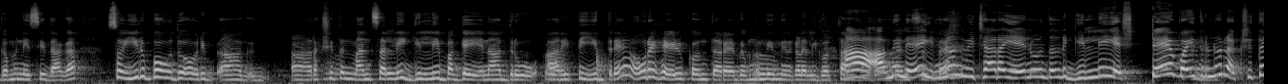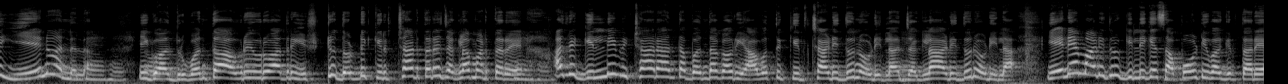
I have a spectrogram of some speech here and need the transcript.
ಗಮನಿಸಿದಾಗ. ಸೊ ಇರಬಹುದು ಅವ್ರಿ ಆ, ಆ, ರಕ್ಷಿತನ್ ಮನ್ಸಲ್ಲಿ ಗಿಲ್ಲಿ ಬಗ್ಗೆ ಏನಾದ್ರೂ ಆ ರೀತಿ ಇದ್ರೆ ಅವರು ಹೇಳ್ಕೊಂತಾರೆ ಅದು ಮುಂದಿನ ದಿನಗಳಲ್ಲಿ ಗೊತ್ತಾ ಆಮೇಲೆ ಇನ್ನೊಂದು ವಿಚಾರ ಏನು ಅಂತಂದ್ರೆ ಗಿಲ್ಲಿ ಎಷ್ಟೇ ಬೈದ್ರು ರಕ್ಷಿತ ಏನು ಅನ್ನಲ್ಲ. ಈಗ ಧ್ರುವಂತ ಅವ್ರು ಇವರು ಆದ್ರೆ ಎಷ್ಟು ದೊಡ್ಡ ಕಿರ್ಚಾಡ್ತಾರೆ ಜಗಳ ಮಾಡ್ತಾರೆ. ಆದ್ರೆ ಗಿಲ್ಲಿ ವಿಚಾರ ಅಂತ ಬಂದಾಗ ಅವ್ರು ಯಾವತ್ತು ಕಿರ್ಚಾಡಿದ್ದು ನೋಡಿಲ್ಲ ಜಗಳ ಆಡಿದ್ದು ನೋಡಿಲ್ಲ. ಏನೇ ಮಾಡಿದ್ರು ಗಿಲ್ಲಿಗೆ ಸಪೋರ್ಟಿವ್ ಆಗಿರ್ತಾರೆ.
